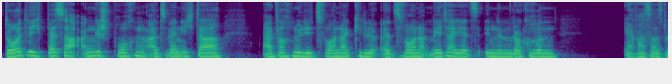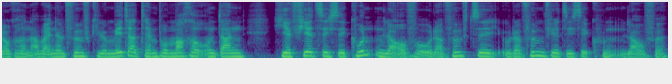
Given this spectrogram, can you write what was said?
deutlich besser angesprochen, als wenn ich da einfach nur die 200, Kilo, äh, 200 Meter jetzt in einem lockeren ja, was heißt lockeren, aber in einem 5-Kilometer-Tempo mache und dann hier 40 Sekunden laufe oder 50 oder 45 Sekunden laufe.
